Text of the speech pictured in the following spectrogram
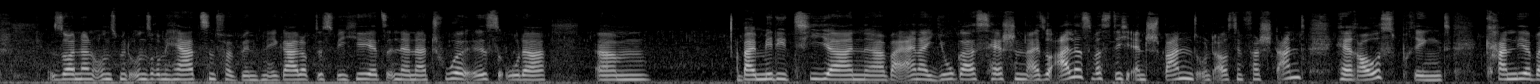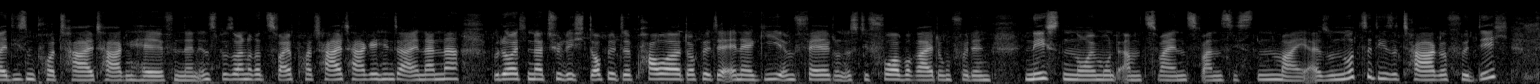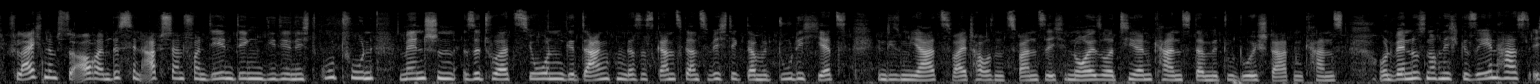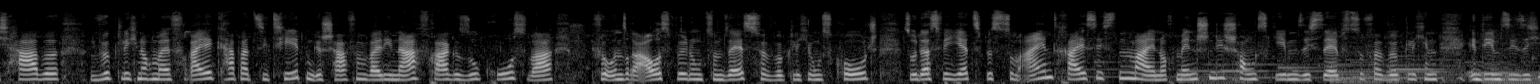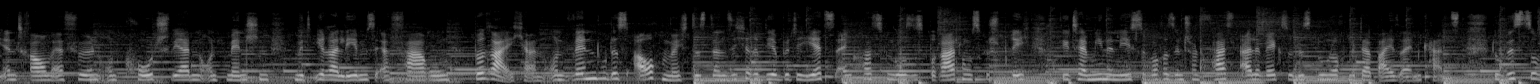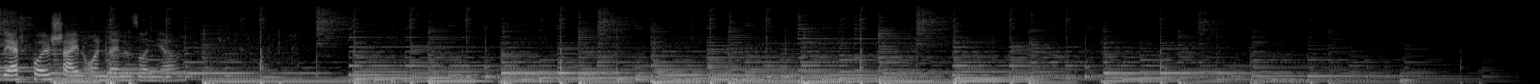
sondern uns mit unserem Herzen verbinden. Egal, ob das wie hier jetzt in der Natur ist oder ähm, beim Meditieren, äh, bei einer Yoga-Session. Also alles, was dich entspannt und aus dem Verstand herausbringt, kann dir bei diesen Portaltagen helfen. Denn insbesondere zwei Portaltage hintereinander bedeuten natürlich doppelte Power, doppelte Energie im Feld und ist die Vorbereitung für den nächsten Neumond am 22. Mai. Also nutze diese Tage für dich. Vielleicht nimmst du auch ein bisschen Abstand von den Dingen, die dir nicht gut tun. Menschen, Situationen, Gedanken. Das ist ganz, ganz wichtig, damit du dich jetzt in diesem Jahr 2020 neu sortieren kannst, damit du durchstarten kannst. Und wenn du es noch nicht gesehen hast, ich habe wirklich nochmal freie Kapazitäten geschaffen, weil die Nachfrage so groß war für unsere Ausbildung zum Selbstverwirklichungscoach, sodass wir jetzt bis zum 31. Mai noch Menschen die Chance geben, sich selbst zu verwirklichen, indem sie sich ihren Traum erfüllen und Coach werden und Menschen mit ihrer Lebenserfahrung bereichern. Und wenn du das auch möchtest, dann sichere dir bitte jetzt ein kostenloses Beratungsgespräch. Die Termine nächste Woche sind schon fast alle weg, sodass du noch mit dabei sein kannst. Du bist so wertvoll, Schein On, deine Sonja.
